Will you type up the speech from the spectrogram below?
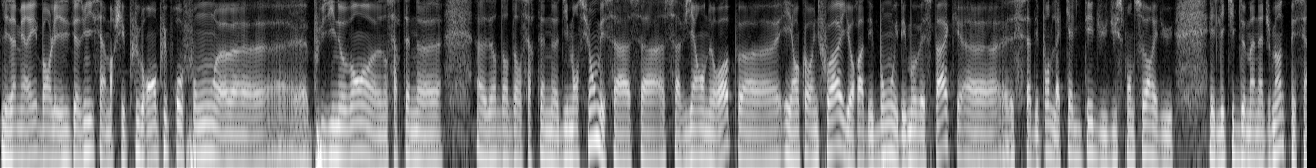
les Américains, bon, les États-Unis, c'est un marché plus grand, plus profond, euh, plus innovant euh, dans certaines dans, certaines dimensions, mais ça, ça, ça vient en Europe. et encore une fois, il y aura des bons et des mauvais packs. ça dépend de la qualité du, sponsor et du et de l'équipe de management, mais c'est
